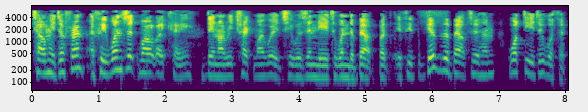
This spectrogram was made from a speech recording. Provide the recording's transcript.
tell me different. If he wins it, well, okay, then I retract my words. He was in there to win the belt. But if you give the belt to him, what do you do with it?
